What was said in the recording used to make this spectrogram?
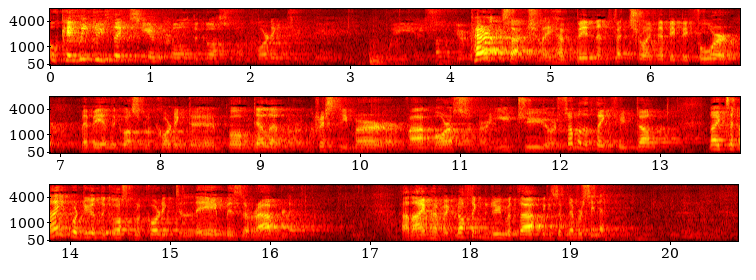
Okay, we do things here called the Gospel According to. We, some of your parents actually have been in Fitzroy maybe before, maybe at the Gospel According to Bob Dylan or Christy Moore or Van Morrison or U2 or some of the things we've done. Now, tonight we're doing the Gospel According to Les Miserables. And I'm having nothing to do with that because I've never seen it.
